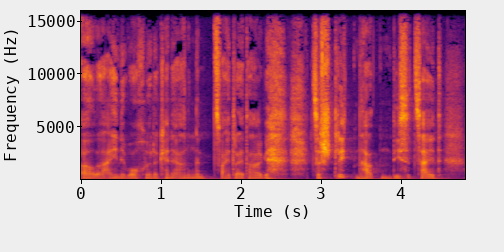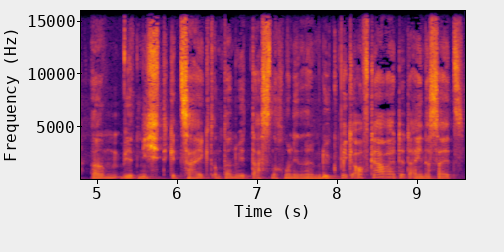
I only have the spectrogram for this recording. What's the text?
oder eine Woche oder keine Ahnung, zwei, drei Tage zerstritten hatten. Diese Zeit ähm, wird nicht gezeigt und dann wird das nochmal in einem Rückblick aufgearbeitet einerseits.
